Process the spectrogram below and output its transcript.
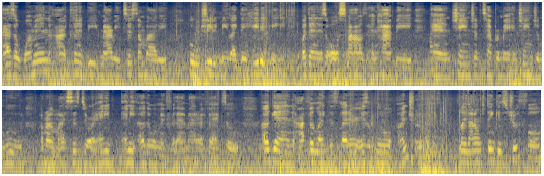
as a woman, I couldn't be married to somebody who treated me like they hated me, but then it's all smiles and happy and change of temperament and change of mood around my sister or any any other woman for that matter of fact. So again, I feel like this letter is a little untrue. Like I don't think it's truthful.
